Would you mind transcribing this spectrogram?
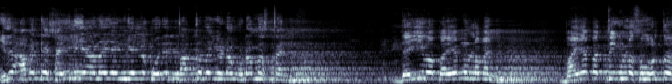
ഇത് അവന്റെ ശൈലിയാണ് എങ്കിൽ ഒരു തക്കവയുടെ ഉടമസ്ഥൻ ദൈവ ഭയമുള്ളവൻ ഭയഭക്തിയുള്ള സുഹൃത്ത്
